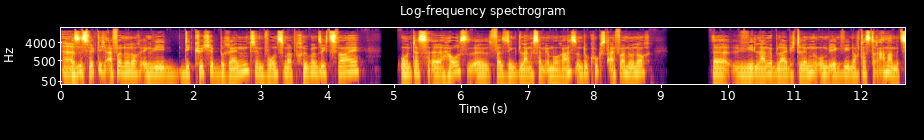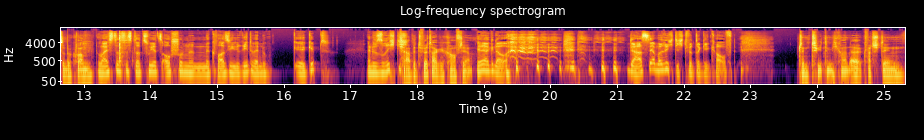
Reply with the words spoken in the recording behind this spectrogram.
Ähm, Das ist wirklich einfach nur noch irgendwie, die Küche brennt, im Wohnzimmer prügeln sich zwei und das äh, Haus äh, versinkt langsam im Morass und du guckst einfach nur noch, äh, wie lange bleibe ich drin, um irgendwie noch das Drama mitzubekommen. du weißt, dass es dazu jetzt auch schon eine, eine quasi Redewendung äh, gibt? Wenn du so richtig. Ich habe Twitter gekauft, ja. ja, genau. da hast du ja mal richtig Twitter gekauft. Den Tweet nämlich gerade, äh, Quatsch, den,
